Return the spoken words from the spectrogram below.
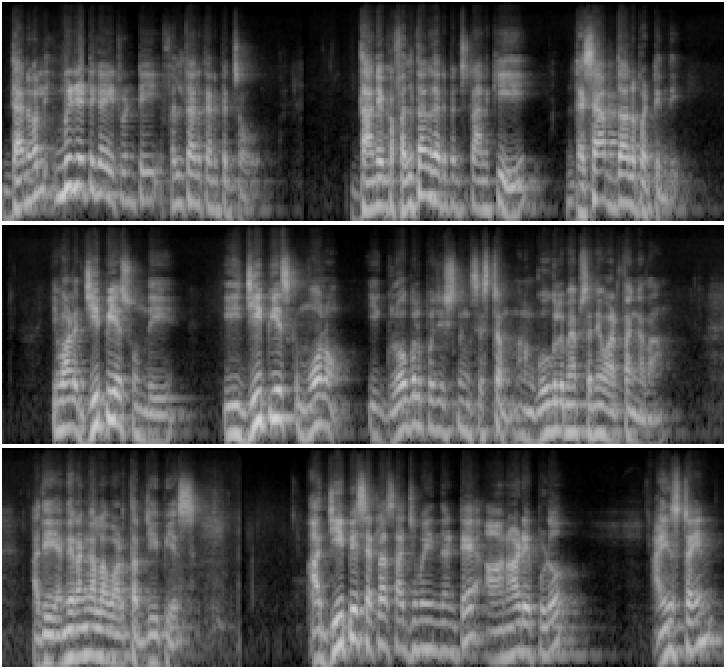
దానివల్ల ఇమీడియట్గా ఎటువంటి ఫలితాలు కనిపించవు. దాని యొక్క ఫలితాలు కనిపించడానికి దశాబ్దాలు పట్టింది. ఇవాళ జీపీఎస్ ఉంది. ఈ జీపీఎస్కి మూలం ఈ గ్లోబల్ పొజిషనింగ్ సిస్టమ్ మనం గూగుల్ మ్యాప్స్ అనే వాడతాం కదా. అది అన్ని రంగాల్లో వాడతారు జీపీఎస్? ఆ జీపీఎస్ ఎట్లా సాధ్యమైందంటే ఆనాడు ఎప్పుడో ఐన్స్టైన్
